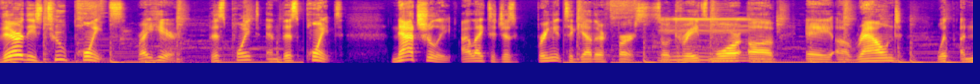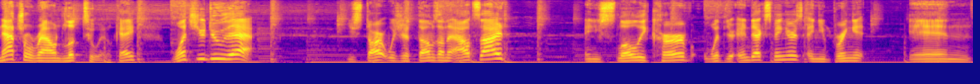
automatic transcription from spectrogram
there are these two points right here, this point and this point. Naturally, I like to just bring it together first, so it creates more mm. of a, a round with a natural round look to it. Okay. Once you do that, you start with your thumbs on the outside, and you slowly curve with your index fingers, and you bring it in.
